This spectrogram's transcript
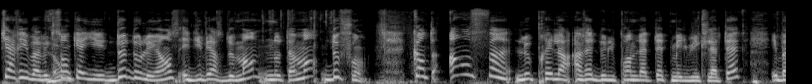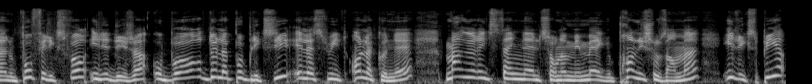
qui arrive avec Non. son cahier de doléances et diverses demandes, notamment de fonds. Quand enfin le prélat arrête de lui prendre la tête, mais lui que la tête, eh ben le pauvre Félix Faure, il est déjà au bord de l'apoplexie et la suite, on la connaît. Marguerite Steinel, surnommée Meg, prend les choses en main. Il expire,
